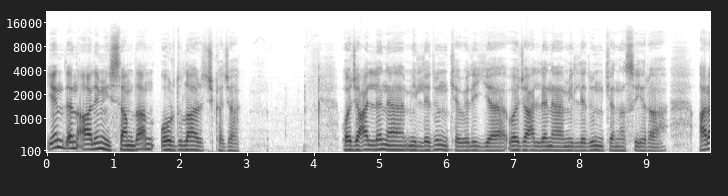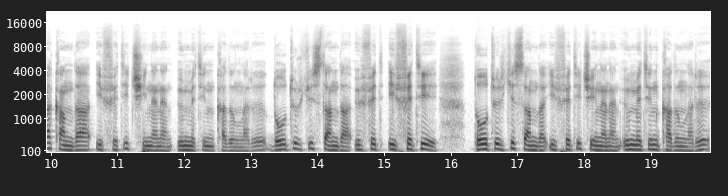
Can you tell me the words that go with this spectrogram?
yeniden alemi İslam'dan ordular çıkacak. وَجَعَلْ لَنَا مِنْ لَدُنْكَ وَلِيَّا وَجَعَلْ لَنَا مِنْ لَدُنْكَ نَصِيرًا Arakan'da iffeti çiğnenen ümmetin kadınları, Doğu Türkistan'da üffet, iffeti, Doğu Türkistan'da iffeti çiğnenen ümmetin kadınları,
